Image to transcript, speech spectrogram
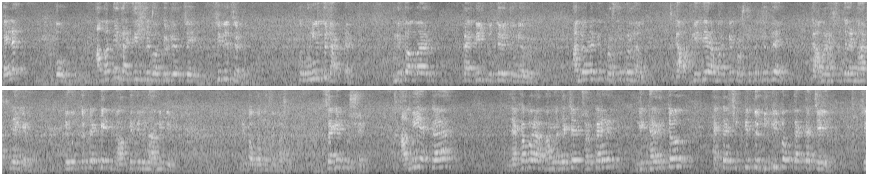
তাই না? বোর্ড আমাদের লাইসেন্সিং অথরিটি হচ্ছে সিভিল সার্জন তো উনিও তো ডাক্তার। উনি তো আমার প্রায় বিশ বছরের জুনিয়র হন। আমি ওনাকে প্রশ্ন করলাম যে আপনি যে আমাকে প্রশ্ন করতেছেন যে আমার হাসপাতালে নার্স নেই কেন? এই উত্তরটা কে দেবে? আপনি দেবেন আমি দেব। কথা বলতে পারেন সেকেন্ড কোশ্চেন আমি একটা লেখাপড়া বাংলাদেশের সরকারের নির্ধারিত একটা স্বীকৃত ডিগ্রিপ্রাপ্ত একটা ছেলে, সে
